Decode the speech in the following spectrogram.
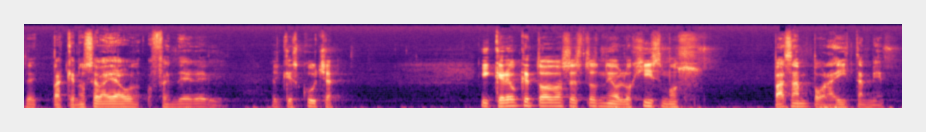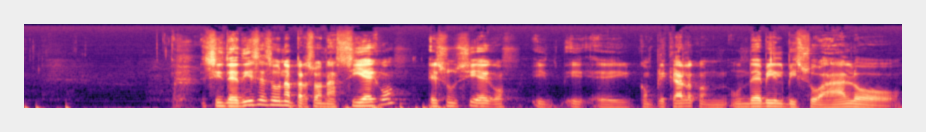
de- para que no se vaya a ofender el, el que escucha. Y creo que todos estos neologismos pasan por ahí también. Si le dices a una persona ciego, es un ciego, y, y- y complicarlo con un débil visual o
